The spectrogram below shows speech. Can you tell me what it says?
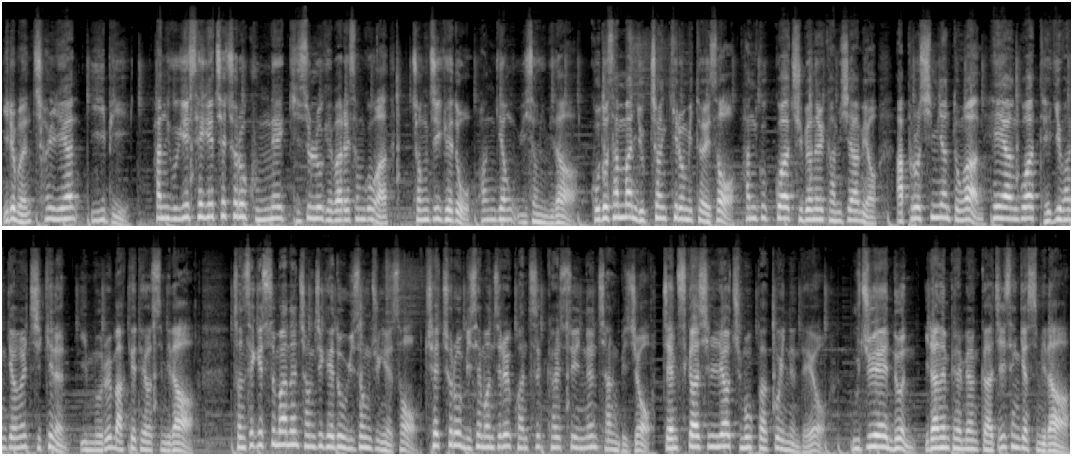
이름은 천리안 EB. 한국이 세계 최초로 국내 기술로 개발에 성공한 정지 궤도 환경 위성입니다. 고도 36,000km에서 한국과 주변을 감시하며 앞으로 10년 동안 해양과 대기 환경을 지키는 임무를 맡게 되었습니다. 전 세계 수많은 정지 궤도 위성 중에서 최초로 미세먼지를 관측할 수 있는 장비죠. 잼스가 실려 주목받고 있는데요. 우주의 눈이라는 별명까지 생겼습니다.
